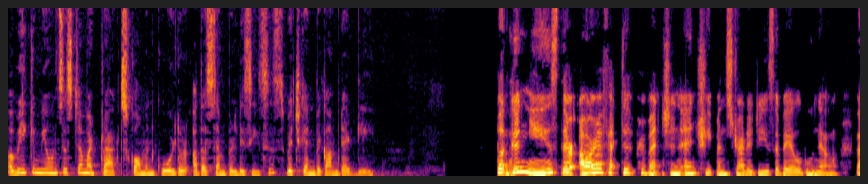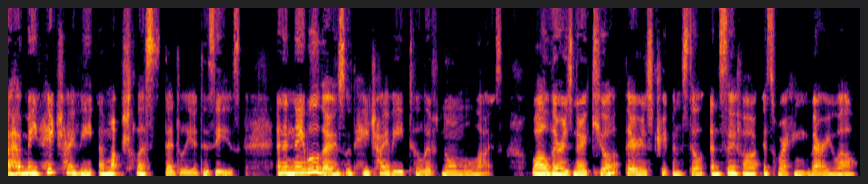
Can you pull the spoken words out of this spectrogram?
A weak immune system attracts common cold or other simple diseases which can become deadly. But good news, there are effective prevention and treatment strategies available now that have made HIV a much less deadly disease and enable those with HIV to live normal lives. While there is no cure, there is treatment still, and so far it's working very well.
